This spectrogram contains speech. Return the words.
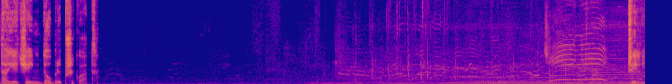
dajecie im dobry przykład. Czyli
